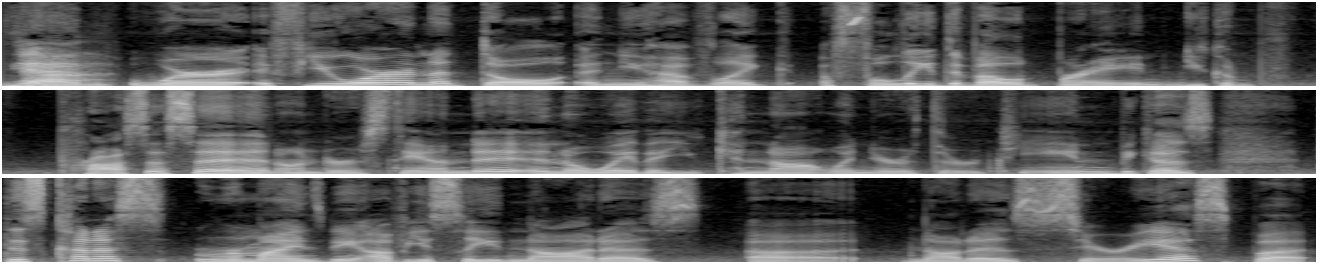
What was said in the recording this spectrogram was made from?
Yeah. and where if you are an adult and you have like a fully developed brain, you can process it and understand it in a way that you cannot when you're 13 because this kind of s- reminds me obviously not as uh not as serious but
